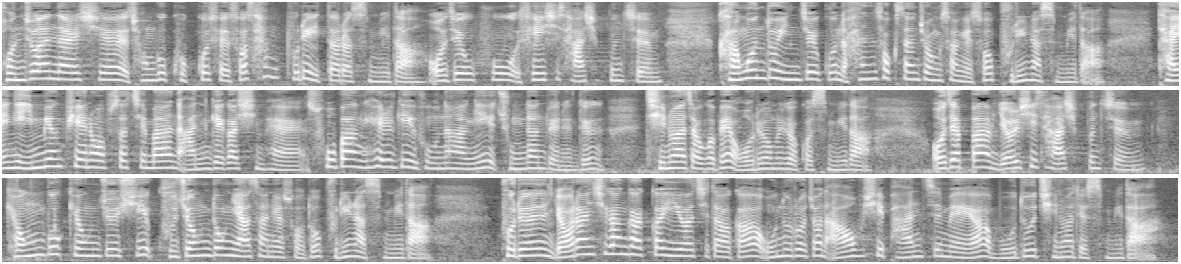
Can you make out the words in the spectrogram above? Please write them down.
건조한 날씨에 전국 곳곳에서 산불이 잇따랐습니다. 어제 오후 3시 40분쯤 강원도 인제군 한석산 정상에서 불이 났습니다. 다행히 인명피해는 없었지만 안개가 심해 소방 헬기 운항이 중단되는 등 진화 작업에 어려움을 겪었습니다. 어젯밤 10시 40분쯤 경북 경주시 구정동 야산에서도 불이 났습니다. 불은 11시간 가까이 이어지다가 오늘 오전 9시 반쯤에야 모두 진화됐습니다.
